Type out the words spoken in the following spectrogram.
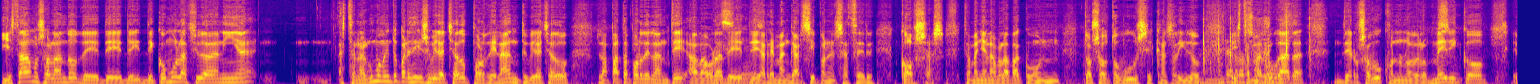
y estábamos hablando de, cómo la ciudadanía hasta en algún momento parece que se hubiera echado por delante, hubiera echado la pata por delante a la hora de, de, arremangarse y ponerse a hacer cosas. Esta mañana hablaba con dos autobuses que han salido de esta madrugada de Rosabús con uno de los médicos, sí. eh,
